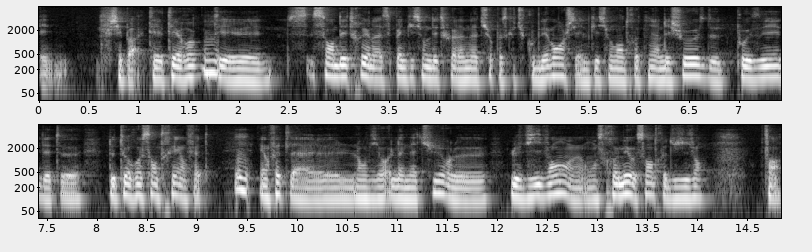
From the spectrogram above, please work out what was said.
je sais pas, t'es, mm. sans détruire, c'est pas une question de détruire la nature parce que tu coupes des branches, c'est une question d'entretenir les choses, de te poser, d'être, de te recentrer en fait. Mm. Et en fait, la, la nature, le, vivant, euh, on se remet au centre du vivant. Enfin,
